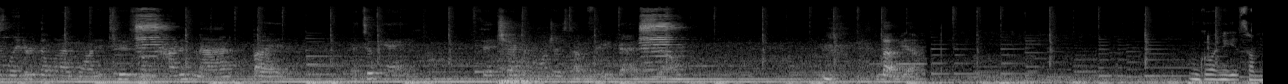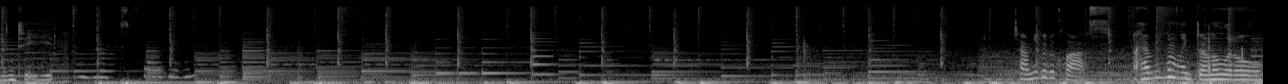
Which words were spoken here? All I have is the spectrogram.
hours later than what I wanted to, so I'm kind of mad, but it's okay. Fit check and all just done for you guys, so. Love ya. I'm going to get something to eat. Time to go to class. I haven't even like done a little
